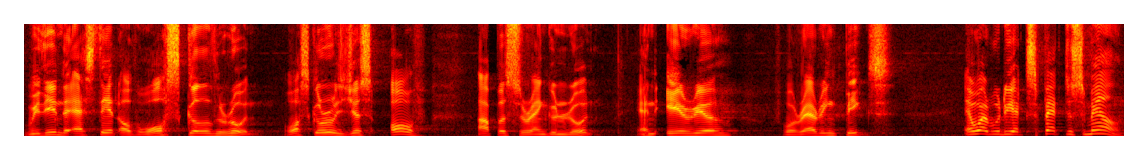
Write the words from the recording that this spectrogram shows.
within the estate of Waskell Road. Waskell Road is just off Upper Serangoon Road, an area for rearing pigs. And what would you expect to smell?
